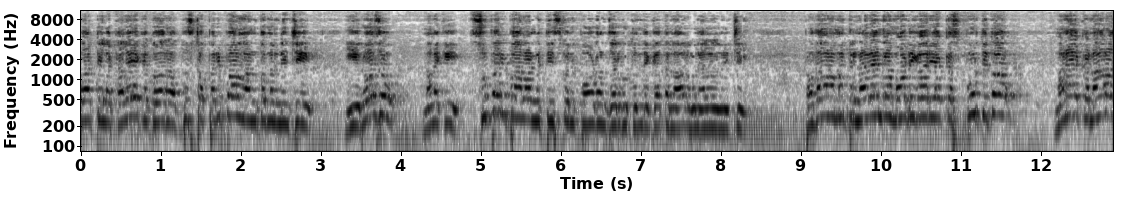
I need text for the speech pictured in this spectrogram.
పార్టీల కలయిక ద్వారా దుష్ట పరిపాలన అంతమందించి ఈ రోజు మనకి సుపరిపాలనని తీసుకొని పోవడం జరుగుతుంది గత నాలుగు నెలల నుంచి. ప్రధానమంత్రి నరేంద్ర మోడీ గారి యొక్క స్ఫూర్తితో మన యొక్క నారా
